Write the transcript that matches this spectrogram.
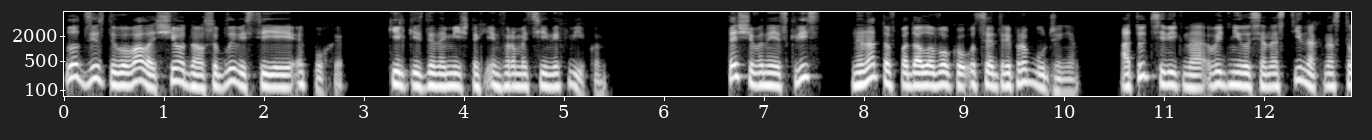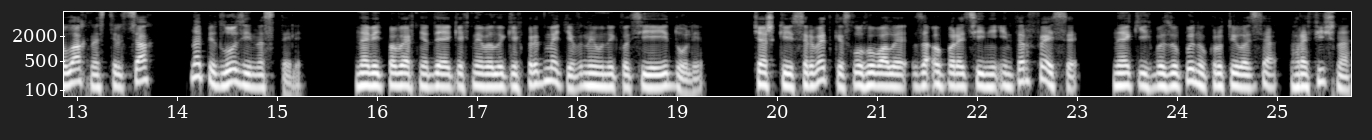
лодзи здивувала ще одна особливість цієї епохи кількість динамічних інформаційних вікон. Те, що вони є скрізь, не надто впадало в око у центрі пробудження, а тут ці вікна виднілися на стінах, на столах, на стільцях, на підлозі й на стелі. Навіть поверхня деяких невеликих предметів не уникла цієї долі. Чашки й серветки слугували за операційні інтерфейси, на яких безупину крутилася графічна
